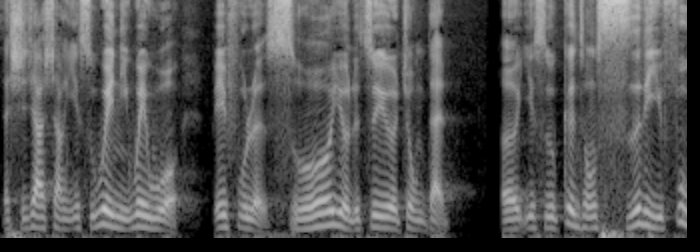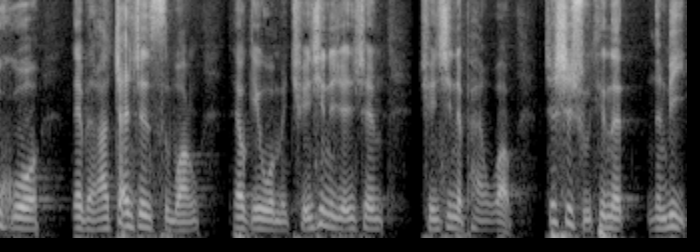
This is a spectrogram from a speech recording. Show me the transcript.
在石架上，耶稣为你为我背负了所有的罪恶重担，而耶稣更从死里复活，代表他战胜死亡，他要给我们全新的人生、全新的盼望。这是属天的能力，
